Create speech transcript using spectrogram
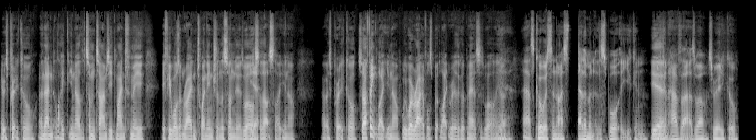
it was pretty cool. And then like you know sometimes he'd mind for me if he wasn't riding twenty inch on the Sunday as well. Yeah. So that's like you know that was pretty cool. So I think like you know we were rivals, but like really good mates as well. You know? Yeah, that's cool. It's a nice element of the sport that you can you Yeah. can have that as well. It's really cool.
